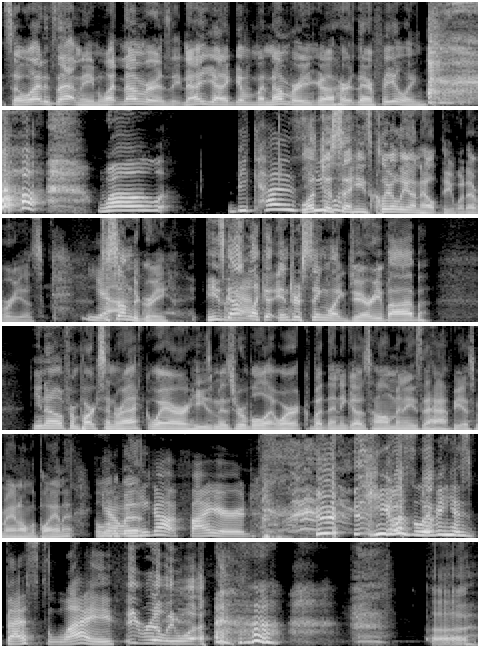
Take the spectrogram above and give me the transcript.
So what does that mean? What number is he? Now you got to give him a number. You're gonna hurt their feelings. Well, because Let's just wa- say he's clearly unhealthy, whatever he is. yeah. to some degree. He's got Yeah. like an interesting like Jerry vibe, you know, from Parks and Rec, where he's miserable at work, but then he goes home and he's the happiest man on the planet. A yeah, little when bit. he got fired, he was living his best life. He really was. uh,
